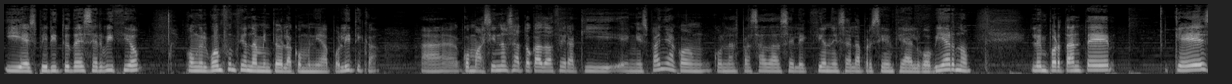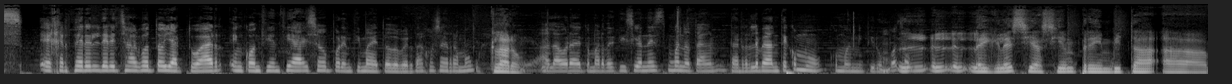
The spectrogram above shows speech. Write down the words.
y espíritu de servicio con el buen funcionamiento de la comunidad política. Ah, como así nos ha tocado hacer aquí en España con, con, las pasadas elecciones a la presidencia del gobierno. Lo importante que es ejercer el derecho al voto y actuar en conciencia, eso por encima de todo, ¿verdad, José Ramón? Claro. Eh, a la hora de tomar decisiones, bueno, tan, tan relevante como, como emitir un voto. La, Iglesia siempre invita a,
